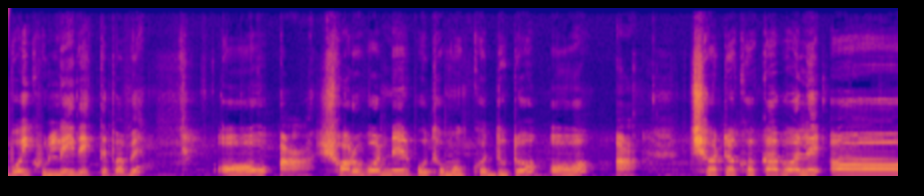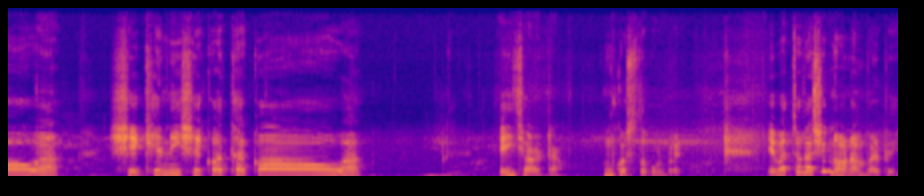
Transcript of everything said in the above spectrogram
বই খুললেই দেখতে পাবে। অ, আ। স্বরবর্ণের প্রথম অক্ষর দুটো অ, আ। ছোট খোকা বলে অ, আ। শেখেনি সে কথা ক, আ। এই ছড়াটা মুখস্থ করবে। এবার চলে আসি ন নাম্বার পেজ।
